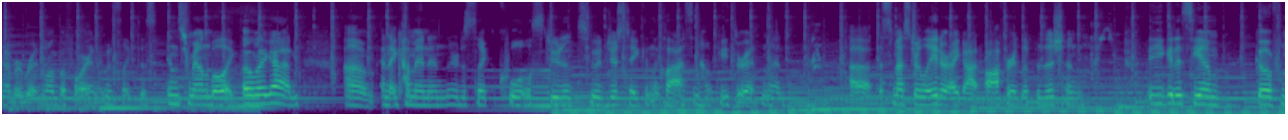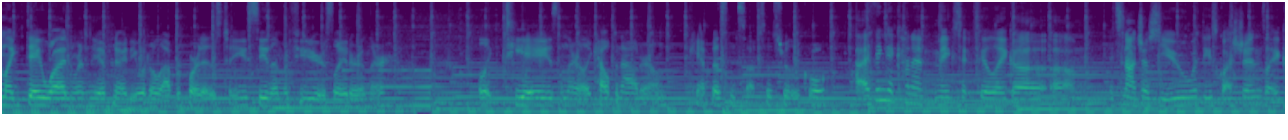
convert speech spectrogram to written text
never written one before and it was like this insurmountable, like, oh my God. Um, and I come in and they're just like cool students who had just taken the class and help you through it. And then uh, a semester later, I got offered the position. But you get to see them go from like day one when they have no idea what a lab report is to you see them a few years later and they're like TAs and they're like helping out around campus and stuff, so it's really cool. I think it kind of makes it feel like a, um, it's not just you with these questions, like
